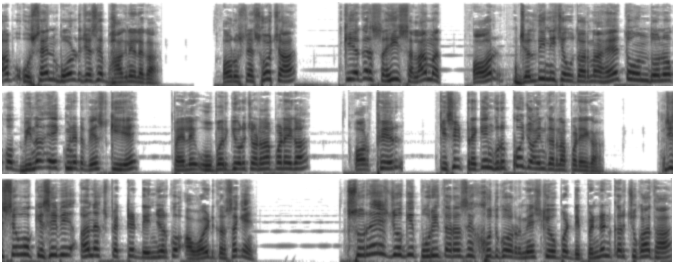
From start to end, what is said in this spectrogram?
अब उसेन बोल्ट जैसे भागने लगा और उसने सोचा कि अगर सही सलामत और जल्दी नीचे उतरना है तो उन दोनों को बिना एक मिनट वेस्ट किए पहले ऊपर की ओर चढ़ना पड़ेगा और फिर किसी ट्रेकिंग ग्रुप को ज्वाइन करना पड़ेगा, जिससे वो किसी भी अनएक्सपेक्टेड डेंजर को अवॉइड कर सकें। सुरेश, जो कि पूरी तरह से खुद को रमेश के ऊपर डिपेंडेंट कर चुका था,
